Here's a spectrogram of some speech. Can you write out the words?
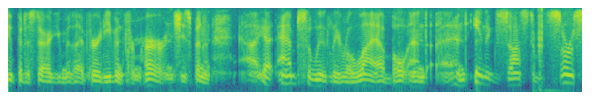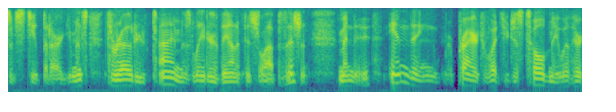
stupidest argument I've heard, even from her. And she's been an absolutely reliable and and inexhaustible source of stupid arguments throughout her time as leader of the unofficial opposition. I mean, ending prior to what you just told me with her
